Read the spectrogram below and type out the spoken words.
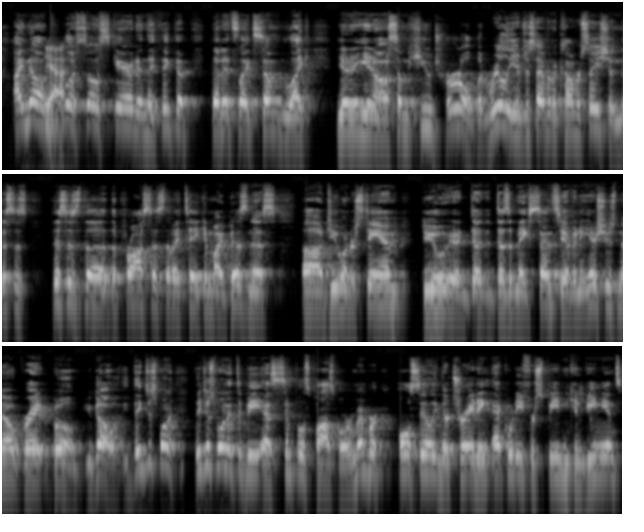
I know Yeah. people are so scared and they think that that it's like some like you know, some huge hurdle, but really you're just having a conversation. This is this is the the process that I take in my business. Uh, do you understand? Do you uh, do, does it make sense? Do you have any issues? No, great, boom, you go. They just want it, they just want it to be as simple as possible. Remember, wholesaling, they're trading equity for speed and convenience.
